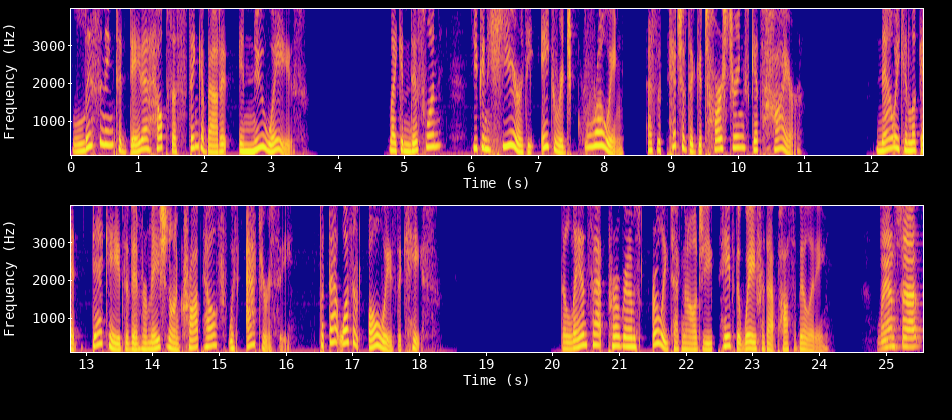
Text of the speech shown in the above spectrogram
Listening to data helps us think about it in new ways. Like in this one, you can hear the acreage growing as the pitch of the guitar strings gets higher. Now we can look at decades of information on crop health with accuracy, but that wasn't always the case. The Landsat program's early technology paved the way for that possibility. Landsat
